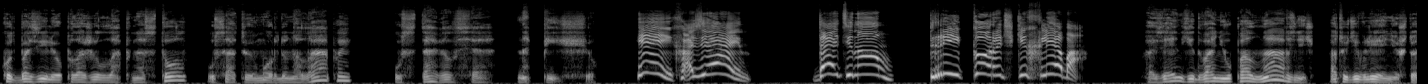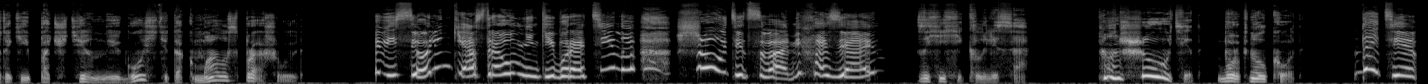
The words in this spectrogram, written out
кот Базилио положил лап на стол, усатую морду на лапы, уставился на пищу. «Эй, хозяин, дайте нам три корочки хлеба!» Хозяин едва не упал навзничь от удивления, что такие почтенные гости так мало спрашивают. Веселенький, остроумненький Буратино шутит с вами, хозяин. Захихикала лиса. Он шутит, буркнул кот. Дайте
